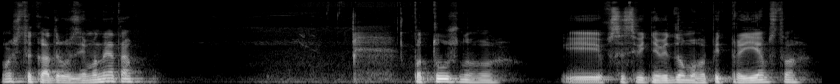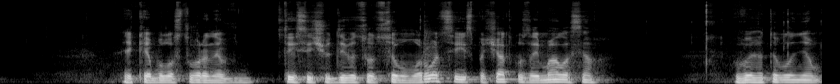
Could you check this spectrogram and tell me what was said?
Ось така, друзі, монета потужного і всесвітньо відомого підприємства, яке було створене в 1907 році і спочатку займалося виготовленням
